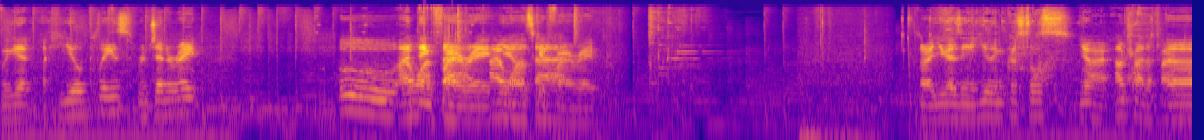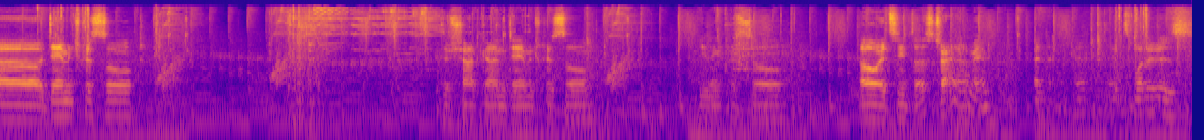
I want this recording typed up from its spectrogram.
We get a heal, please. Regenerate. Ooh, I, I, think want fire that. rate. I yeah, want let's that. get fire rate. Alright, you guys need healing crystals? Yep. Alright, I'll try the fire. Uh, damage crystal. The shotgun, damage crystal, healing crystal. Oh, it's let's try it out, man. it's what it is.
